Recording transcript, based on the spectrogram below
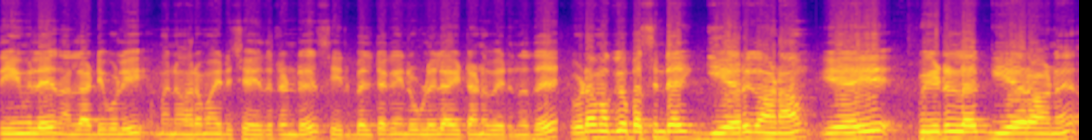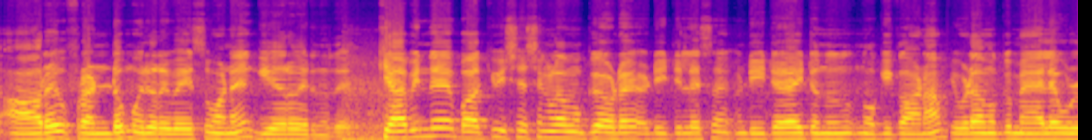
തീമിൽ നല്ല അടിപൊളി മനോഹരമായിട്ട് ചെയ്തിട്ടുണ്ട്. സീറ്റ് ബെൽറ്റ് ഒക്കെ അതിന്റെ ഉള്ളിലായിട്ടാണ് വരുന്നത്. ഇവിടെ നമുക്ക് ബസ്സിന്റെ ഗിയർ കാണാം. ഏഴ് സ്പീഡുള്ള ഗിയർ ആണ്. ആറ് ഫ്രണ്ടും ഒരു റിവേഴ്സുമാണ് ഗിയർ വരുന്നത്. ക്യാബിന്റെ ബാക്കി വിശേഷങ്ങൾ നമുക്ക് അവിടെ ഡീറ്റെയിൽസ് ഡീറ്റെയിൽ ആയിട്ടൊന്ന് നോക്കി കാണാം. ഇവിടെ നമുക്ക് മേലെ ഉൾ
